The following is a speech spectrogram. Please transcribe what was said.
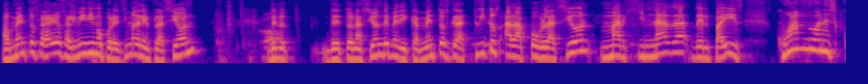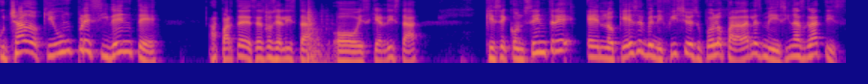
aumentos salarios al mínimo por encima de la inflación. Detonación de medicamentos gratuitos a la población marginada del país. ¿Cuándo han escuchado que un presidente, aparte de ser socialista o izquierdista, que se concentre en lo que es el beneficio de su pueblo para darles medicinas gratis?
